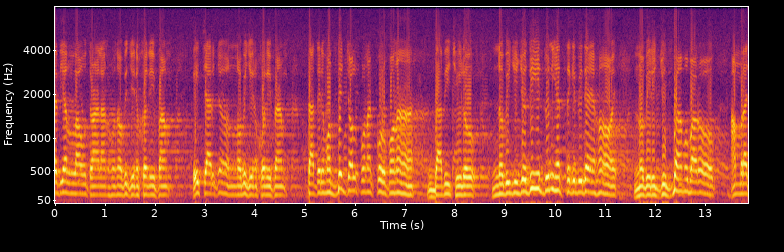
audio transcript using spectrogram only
রাদিয়াল্লাহু তাআলা আনহু নবীজির খলিফা। এই চারজন নবীজির খলিফা, তাদের মধ্যে জল্পনা কল্পনা দাবি ছিল, নবীজি যদি দুনিয়ার থেকে বিদায় হয়, নবীর জুব্বা মুবারক আমরা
